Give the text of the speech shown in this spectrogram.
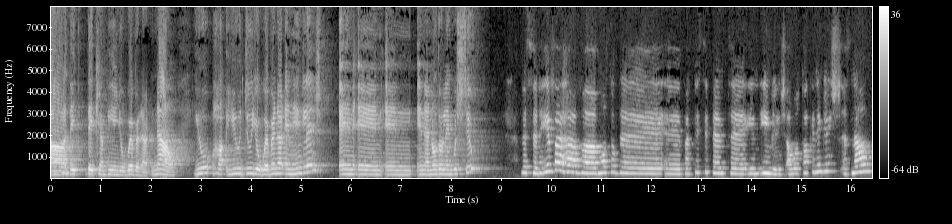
Uh, okay. they they can be in your webinar. Now you you do your webinar in English and in in in another language too? Listen, if I have uh, most of the uh, participants uh, in English, I will talk in English. As now,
